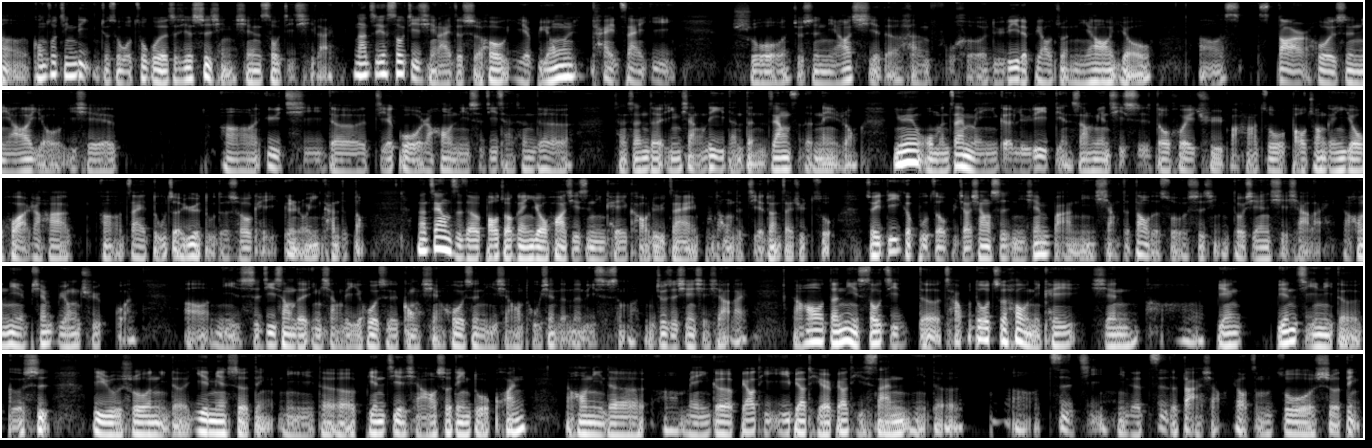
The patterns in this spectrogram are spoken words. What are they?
呃，工作经历就是我做过的这些事情，先收集起来。那这些收集起来的时候，也不用太在意，说就是你要写的很符合履历的标准，你要有啊、star，或者是你要有一些呃预期的结果，然后你实际产生的产生的影响力等等这样子的内容。因为我们在每一个履历点上面，其实都会去把它做包装跟优化，让它。啊、在读者阅读的时候可以更容易看得懂。那这样子的包装跟优化，其实你可以考虑在不同的阶段再去做。所以第一个步骤比较像是你先把你想得到的所有事情都先写下来，然后你也先不用去管啊、你实际上的影响力或是贡献，或者是你想要凸显的能力是什么，你就是先写下来。然后等你收集的差不多之后，你可以先啊编。编辑你的格式，例如说你的页面设定，你的边界想要设定多宽，然后你的啊每一个标题一、标题二、标题三，你的啊字级，你的字的大小要怎么做设定？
